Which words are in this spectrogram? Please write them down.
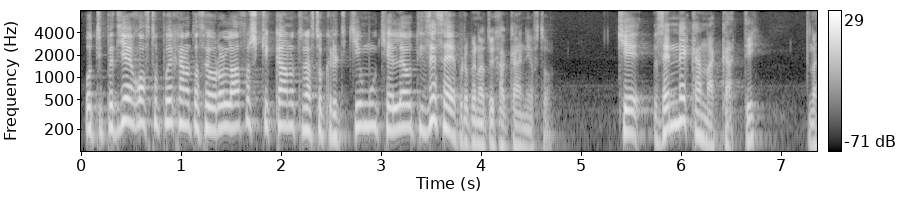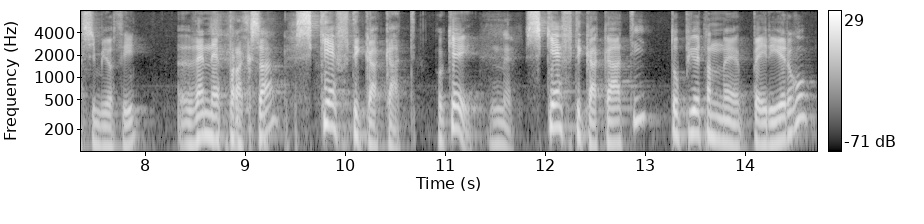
ότι παιδιά, εγώ αυτό που έκανα το θεωρώ λάθος και κάνω την αυτοκριτική μου και λέω ότι δεν θα έπρεπε να το είχα κάνει αυτό. Και δεν έκανα κάτι, να σημειωθεί. Δεν έπραξα. σκέφτηκα κάτι. Οκ. Ναι. Σκέφτηκα κάτι το οποίο ήταν ε, περίεργο.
